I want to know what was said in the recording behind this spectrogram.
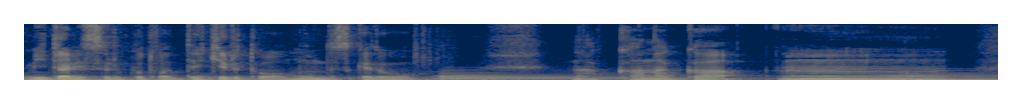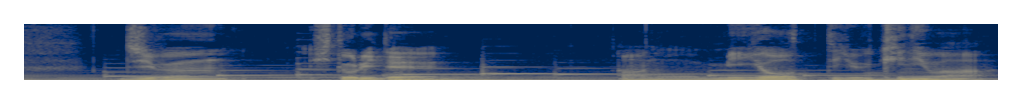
見たりすることはできるとは思うんですけどなかなかうん自分一人であの見ようっていう気には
